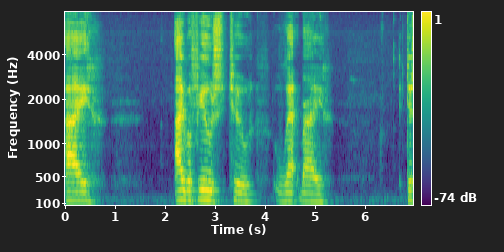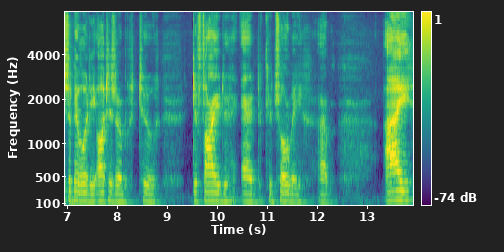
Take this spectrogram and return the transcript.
I I refuse to let my disability, autism, to define and control me. Um, I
